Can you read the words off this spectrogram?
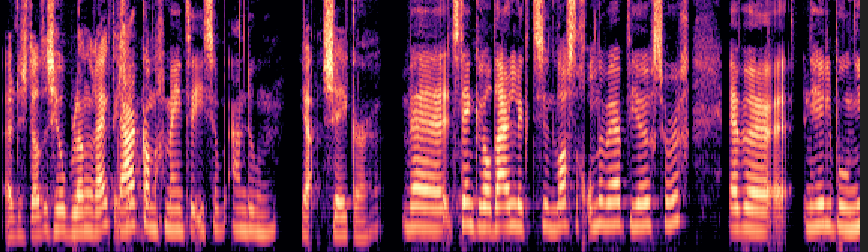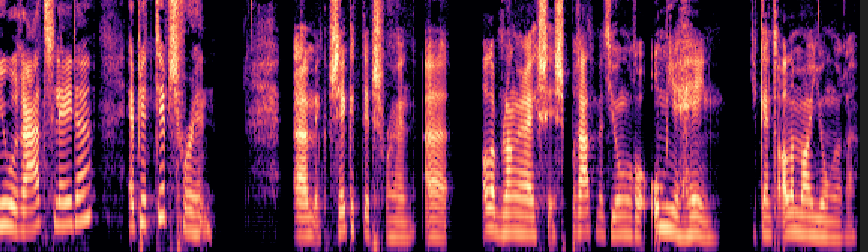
Uh, dus dat is heel belangrijk. Daar kan de gemeente iets op aan doen. Ja, zeker. We, het is denk ik wel duidelijk, het is een lastig onderwerp, de jeugdzorg. We hebben eh, een heleboel nieuwe raadsleden. Heb je tips voor hen? Um, ik heb zeker tips voor hen. Uh, allerbelangrijkste is praat met jongeren om je heen. Je kent allemaal jongeren.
